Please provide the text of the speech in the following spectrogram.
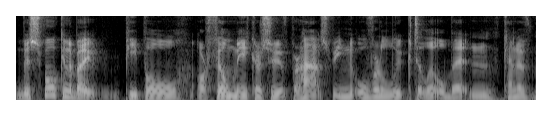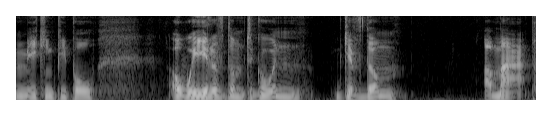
we've spoken about people or filmmakers who have perhaps been overlooked a little bit and kind of making people aware of them to go and give them a map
